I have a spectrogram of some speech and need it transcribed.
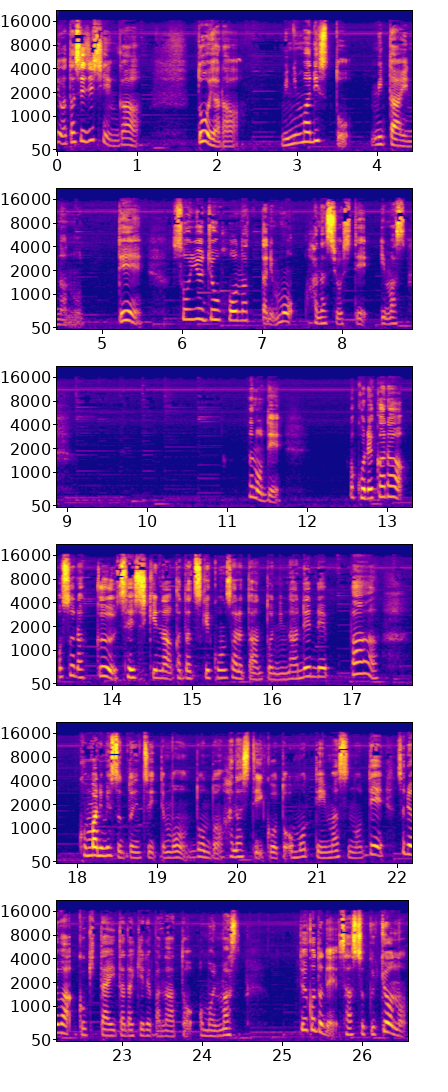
で私自身がどうやらミニマリストみたいなのでそういう情報だったりも話をしています。なのでこれからおそらく正式な片付けコンサルタントになれればこんまりメソッドについてもどんどん話していこうと思っていますのでそれはご期待いただければなと思います。ということで早速今日の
